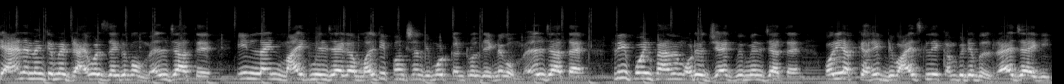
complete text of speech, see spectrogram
टेन एम के में ड्राइवर्स देखने को मिल जाते हैं। इन लाइन माइक मिल जाएगा मल्टी फ़ंक्शन रिमोट कंट्रोल देखने को मिल जाता है। 3.5 एम ऑडियो जैक भी मिल जाता है। और ये आपके हर एक डिवाइस के लिए कंपेटेबल रह जाएगी।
